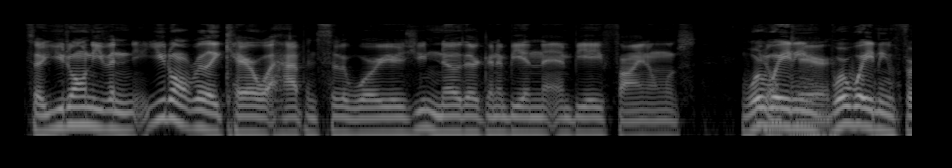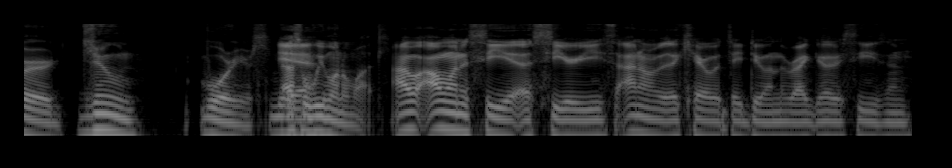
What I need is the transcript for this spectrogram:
So you don't even you don't really care what happens to the Warriors. You know they're going to be in the NBA Finals. we're waiting. care. We're waiting for June Warriors. That's Yeah. what we want to watch. I, I want to see a series. I don't really care what they do in the regular season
